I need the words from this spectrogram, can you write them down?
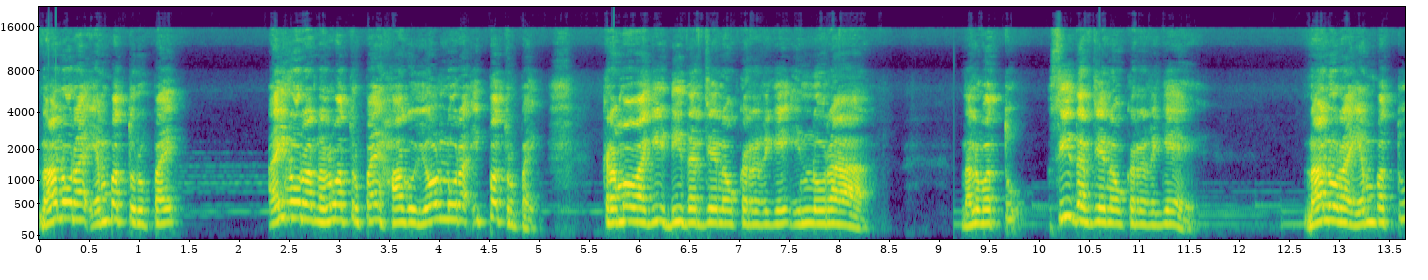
ನಾನ್ನೂರ ಎಂಬತ್ತು ರೂಪಾಯಿ, ಐನೂರ ನಲವತ್ತು ರೂಪಾಯಿ ಹಾಗೂ ಏಳ್ನೂರ ಇಪ್ಪತ್ತು ರೂಪಾಯಿ. ಕ್ರಮವಾಗಿ ಡಿ ದರ್ಜೆ ನೌಕರರಿಗೆ ಇನ್ನೂರ ನಲವತ್ತು, ಸಿ ದರ್ಜೆ ನೌಕರರಿಗೆ ನಾನ್ನೂರ ಎಂಬತ್ತು,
